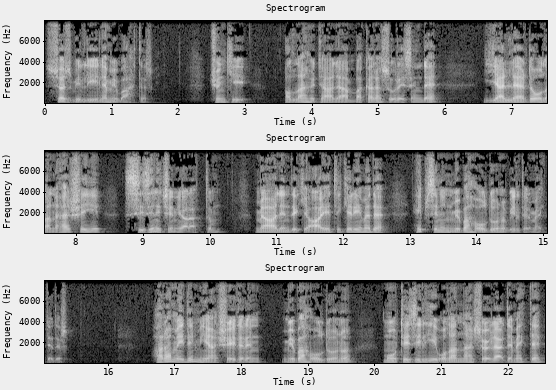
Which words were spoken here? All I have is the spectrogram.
söz birliğiyle mübahtır. Çünkü Allahü Teala Bakara suresinde yerlerde olan her şeyi sizin için yarattım. Mealindeki ayeti kerimede hepsinin mübah olduğunu bildirmektedir. Haram edilmeyen şeylerin mübah olduğunu mutezili olanlar söyler demek de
